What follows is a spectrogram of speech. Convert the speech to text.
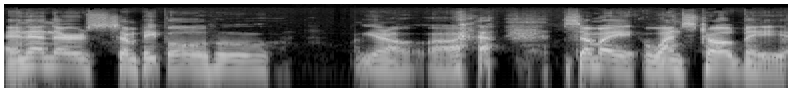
And then there's some people who, you know, uh, somebody once told me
